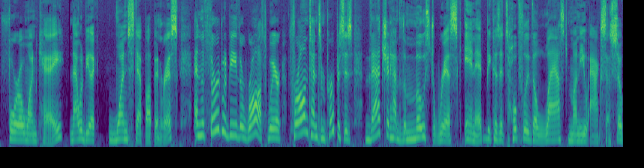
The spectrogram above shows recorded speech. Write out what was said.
401k. And that would be like one step up in risk. And the third would be the Roth, where for all intents and purposes, that should have the most risk in it because it's hopefully the last money you access. So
